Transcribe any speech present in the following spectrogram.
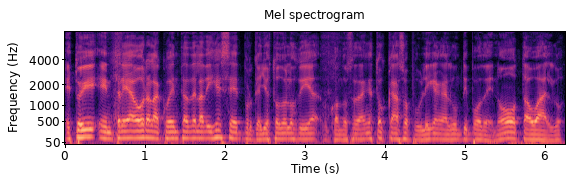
Estoy, entré ahora a la cuenta de la DGCET porque ellos todos los días, cuando se dan estos casos, publican algún tipo de nota o algo.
